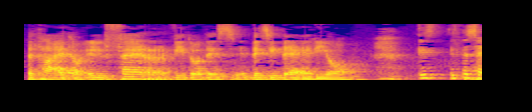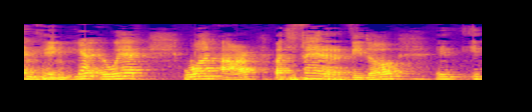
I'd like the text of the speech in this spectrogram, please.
the title, il fervido des- desiderio. It's, it's the same thing. Yeah. we have one R, but fervido, it, it,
